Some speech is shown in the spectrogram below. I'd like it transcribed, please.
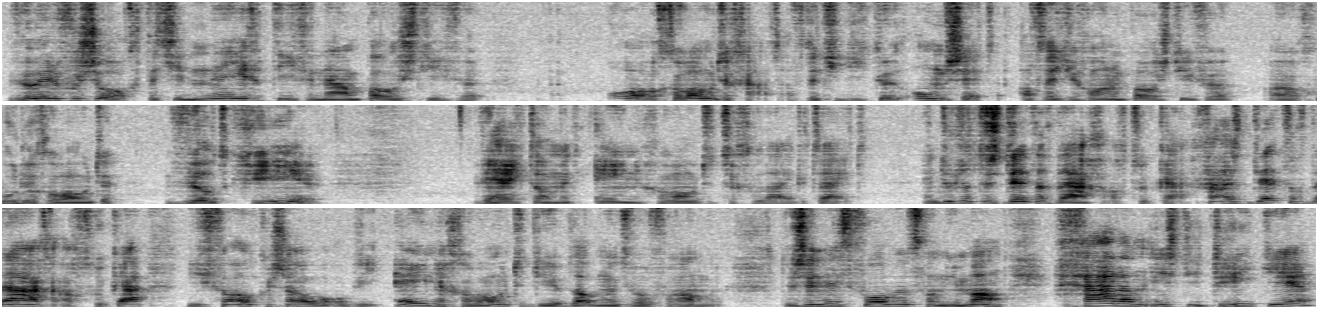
Wil je ervoor zorgen dat je negatieve naar een positieve uh, gewoonte gaat. Of dat je die kunt omzetten. Of dat je gewoon een positieve, uh, goede gewoonte wilt creëren. Werk dan met één gewoonte tegelijkertijd. En doe dat dus 30 dagen achter elkaar. Ga eens 30 dagen achter elkaar die focus houden op die ene gewoonte die je op dat moment wil veranderen. Dus in dit voorbeeld van die man, ga dan eens die drie keer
